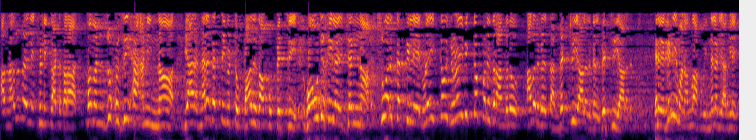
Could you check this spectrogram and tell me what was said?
அவர் அருள்மையிலே சொல்லி காட்டுகிறார். யார் நரகத்தை விட்டு பாதுகாப்பு பெற்று வௌதுஹிலல் சுவர்க்கத்திலே நுழைக்க நுழைவிக்கப்படுகிறார்களோ அவர்கள் தான் வெற்றியாளர்கள் வெற்றியாளர்கள். எனவே கண்ணியமான அல்லாஹுவின் நல்லடியார்களே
